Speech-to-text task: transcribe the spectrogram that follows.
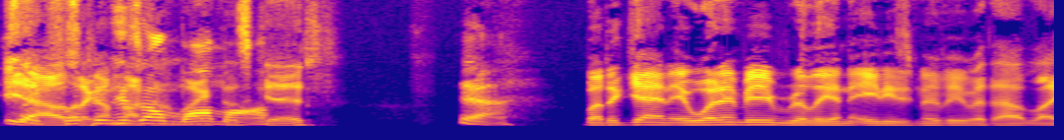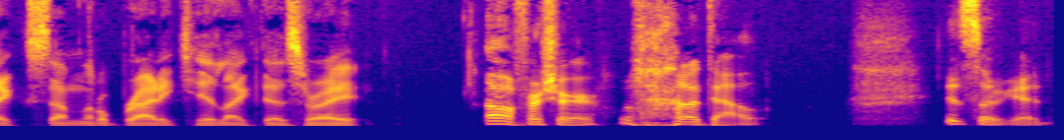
Yeah, like I was like, I'm his own like mom this off. kid. Yeah. But again, it wouldn't be really an '80s movie without like some little bratty kid like this, right? Oh, for sure. Without a doubt. It's so good.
